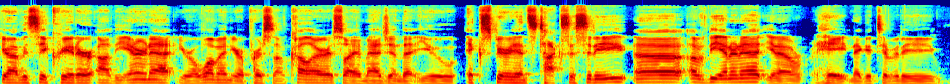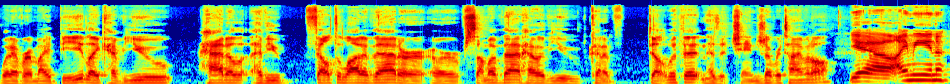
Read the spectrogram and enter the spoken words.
You're obviously a creator on the internet. You're a woman. You're a person of color. So I imagine that you experience toxicity uh, of the internet. You know, hate, negativity, whatever it might be. Like, have you had a? Have you felt a lot of that, or or some of that? How have you kind of dealt with it, and has it changed over time at all? Yeah, I mean,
